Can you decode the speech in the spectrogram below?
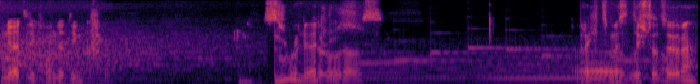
nördlich von der Ding geflogen. Was Nur nördlich? Aus? Rechts Äh, müsste die Stadt sein, oder?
